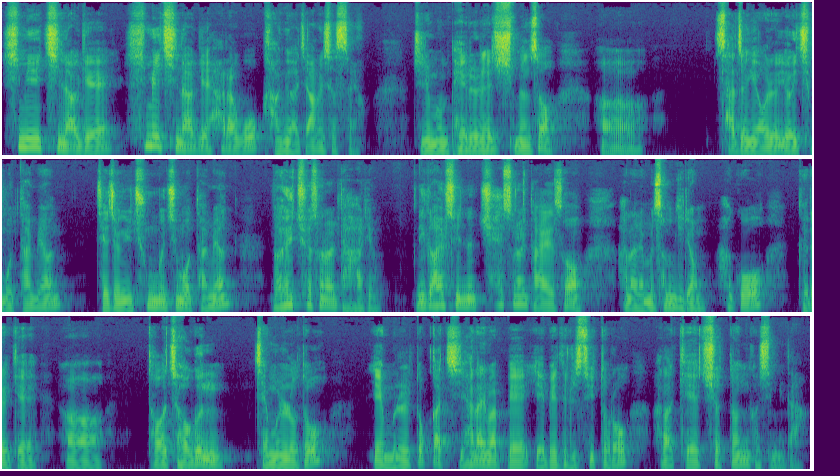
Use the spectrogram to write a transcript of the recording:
힘이 진하게 힘에 진하게 하라고 강요하지 않으셨어요. 주님은 배를 해주시면서 어, 사정이 어려 여의치 못하면 재정이 충분치 못하면 너의 최선을 다하렴. 네가 할 수 있는 최선을 다해서 하나님을 섬기렴 하고 그렇게 어, 더 적은 재물로도 예물을 똑같이 하나님 앞에 예배드릴 수 있도록 허락해 주셨던 것입니다.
